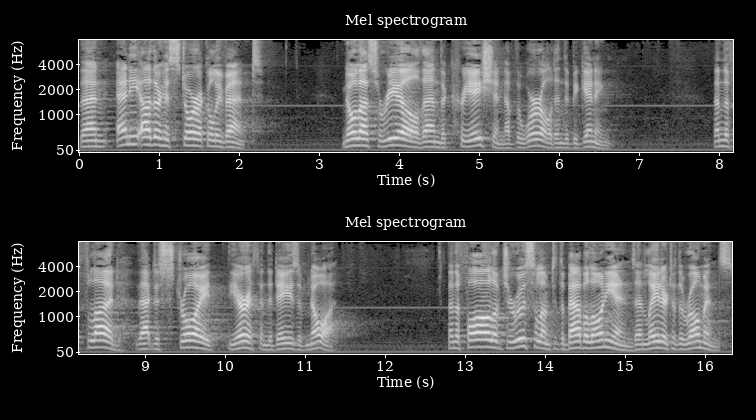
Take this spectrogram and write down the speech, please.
than any other historical event, no less real than the creation of the world in the beginning, than the flood that destroyed the earth in the days of Noah, than the fall of Jerusalem to the Babylonians and later to the Romans.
